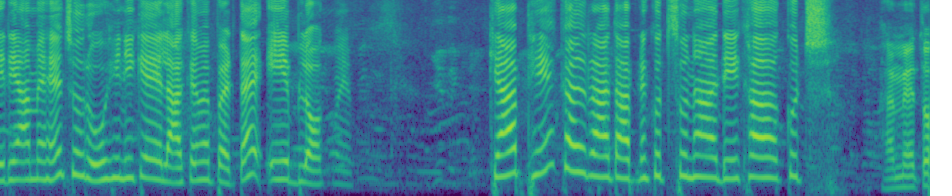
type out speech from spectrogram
एरिया में है जो रोहिणी के इलाके में पड़ता है ए ब्लॉक में। क्या आप थे कल रात? आपने कुछ सुना देखा कुछ? हमें तो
